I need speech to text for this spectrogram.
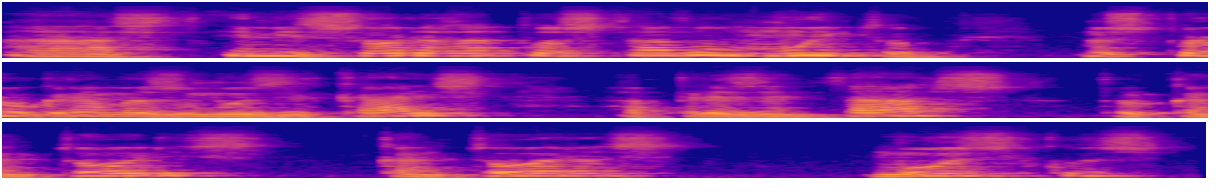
as emissoras apostavam muito nos programas musicais apresentados por cantores, cantoras, músicos,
